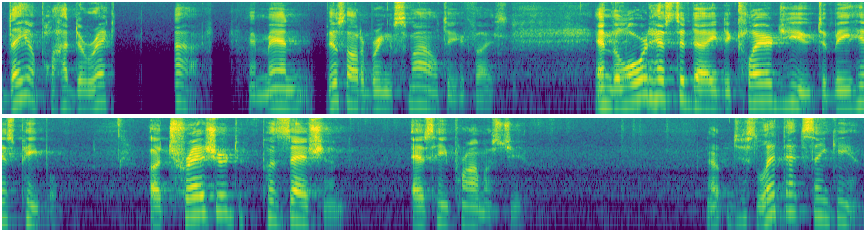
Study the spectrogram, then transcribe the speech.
they apply directly to And man, this ought to bring a smile to your face. And the Lord has today declared you to be his people, a treasured possession as he promised you. Now, just let that sink in.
